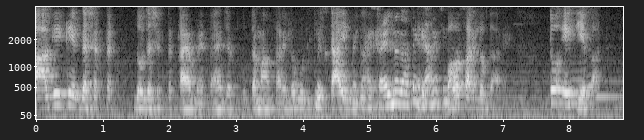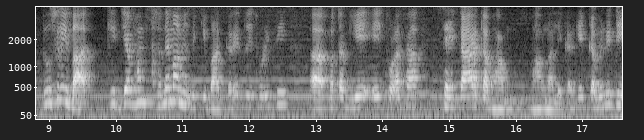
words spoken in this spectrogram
आगे के एक दशक तक दो दशक तक कायम रहता है जब तमाम सारे लोग उनकी स्टाइल में गा स्टाइल में गाते हैं? कितने बहुत सारे लोग गा रहे हैं। तो एक ये बात। दूसरी बात कि जब हम सिनेमा म्यूज़िक की बात करें तो ये थोड़ी सी आ, मतलब ये एक थोड़ा सा सहकार का भाव भावना लेकर के कम्युनिटी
